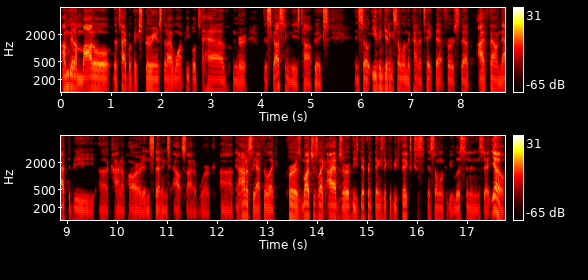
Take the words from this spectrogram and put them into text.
I'm going to model the type of experience that I want people to have when we're discussing these topics. And so even getting someone to kind of take that first step, I found that to be uh, kind of hard in settings outside of work. Uh, and honestly, I feel like for as much as like I observe these different things that could be fixed because someone could be listening and say, yo,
